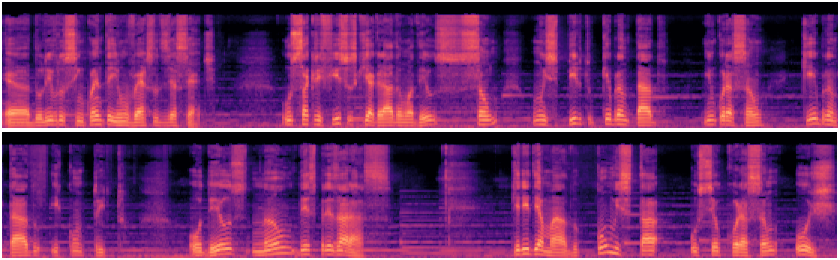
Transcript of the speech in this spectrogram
é, do livro 51, verso 17. Os sacrifícios que agradam a Deus são um espírito quebrantado e um coração quebrantado e contrito. O Deus não desprezarás. Querido e amado, como está o seu coração hoje,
